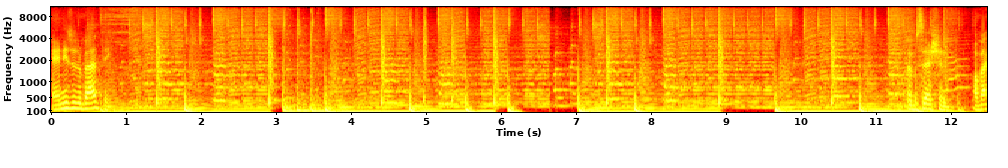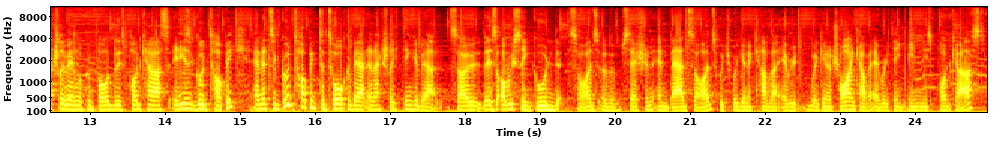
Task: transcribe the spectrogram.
And is it a bad thing? Obsession. I've actually been looking forward to this podcast. It is a good topic, and it's a good topic to talk about and actually think about. So there's obviously good sides of obsession and bad sides, which we're going to cover. Every we're going to try and cover everything in this podcast.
